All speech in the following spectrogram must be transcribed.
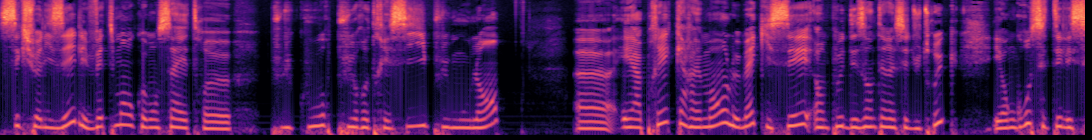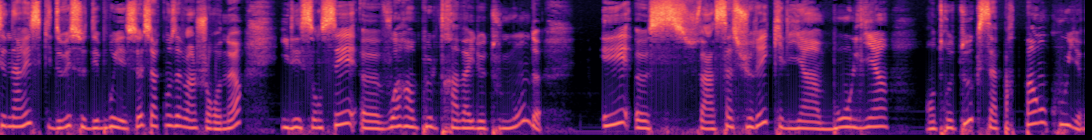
sexualisées, les vêtements ont commencé à être euh, plus courts, plus retrécis, plus moulants. Euh, et après, carrément, le mec, il s'est un peu désintéressé du truc. Et en gros, c'était les scénaristes qui devaient se débrouiller seuls. C'est-à-dire qu'on avait un showrunner, il est censé euh, voir un peu le travail de tout le monde et s'assurer qu'il y a un bon lien entre tout, que ça parte pas en couille.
